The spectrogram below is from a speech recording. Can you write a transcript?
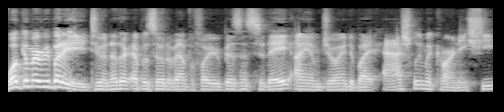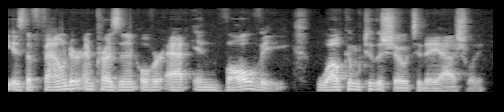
Welcome, everybody, to another episode of Amplify Your Business. Today, I am joined by Ashley McCarney. She is the founder and president over at Involvi. Welcome to the show today, Ashley.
